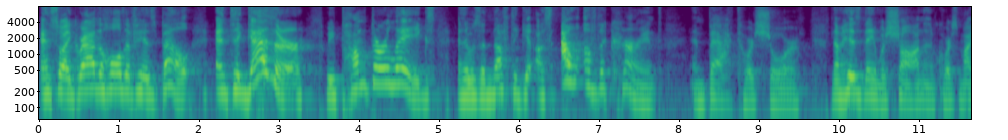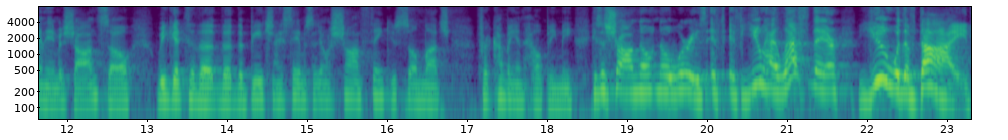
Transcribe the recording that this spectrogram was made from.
And so I grabbed a hold of his belt, and together we pumped our legs, and it was enough to get us out of the current and back towards shore. Now his name was Sean, and of course my name is Sean. So we get to the, the, the beach, and I say to him, I said, Oh, Sean, thank you so much for coming and helping me. He says, Sean, no, no worries. If, if you had left there, you would have died.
